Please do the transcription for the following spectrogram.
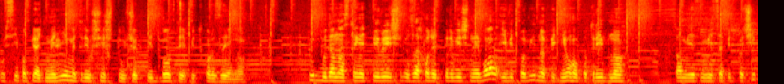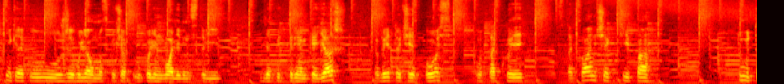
усі по 5 мм 6 штучок під болти, під корзину. Тут буде в нас стоять півріч, заходить первічний вал і відповідно під нього потрібно, там є місце під почіпник, як у Жигуля в Москвича, у колінвалі він стоїть для підтримки. Я ж виточив ось отакий стаканчик. Типа. Тут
